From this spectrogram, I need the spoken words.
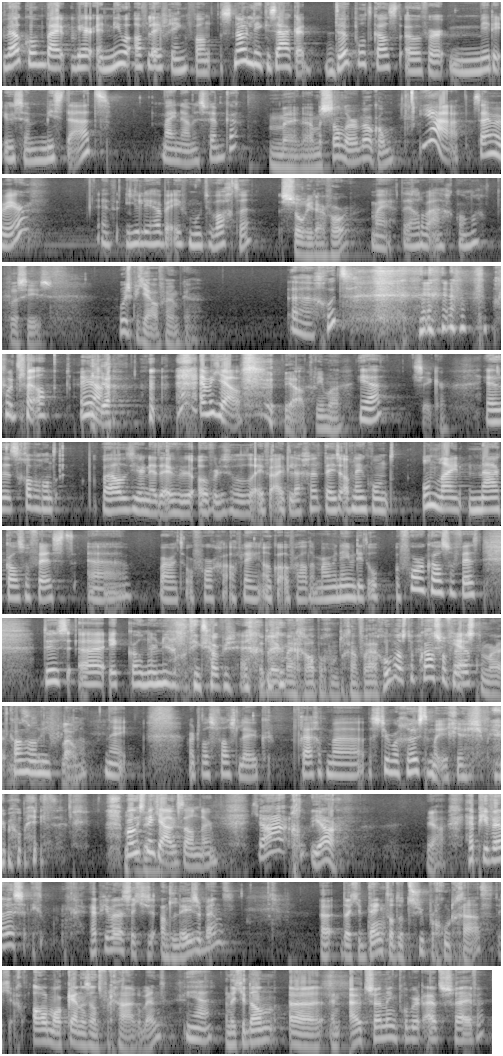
Welkom bij weer een nieuwe aflevering van Snodelijke Zaken, de podcast over middeleeuwse misdaad. Mijn naam is Femke. Mijn naam is Sander, welkom. Ja, zijn we weer. En jullie hebben even moeten wachten, Sorry daarvoor. maar ja, dat hadden we aangekondigd. Precies. Hoe is het met jou, Femke? Eh, goed. goed wel. Ja. ja. En met jou? Ja, prima. Ja? Zeker. Ja, dat is grappig, want we hadden het hier net even over, dus ik wil het even uitleggen. Deze aflevering komt online na Castlefest, eh, waar we het de vorige aflevering ook al over hadden. Maar we nemen dit op voor Castlefest, dus eh, ik kan er nu nog niks over zeggen. Het leek mij grappig om te gaan vragen, hoe was het op Castlefest? maar kan ik nog niet flauw. Nee, maar het was vast leuk. Vraag het me, stuur me gerust een berichtje als je meer wil weten. Maar hoe is het met jou, Sander? Ja, goed, ja. ja. Heb, je wel eens, heb je wel eens dat je aan het lezen bent? Eh, dat je denkt dat het supergoed gaat. Dat je echt allemaal kennis aan het vergaren bent. Ja. En dat je dan eh, een uitzending probeert uit te schrijven.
